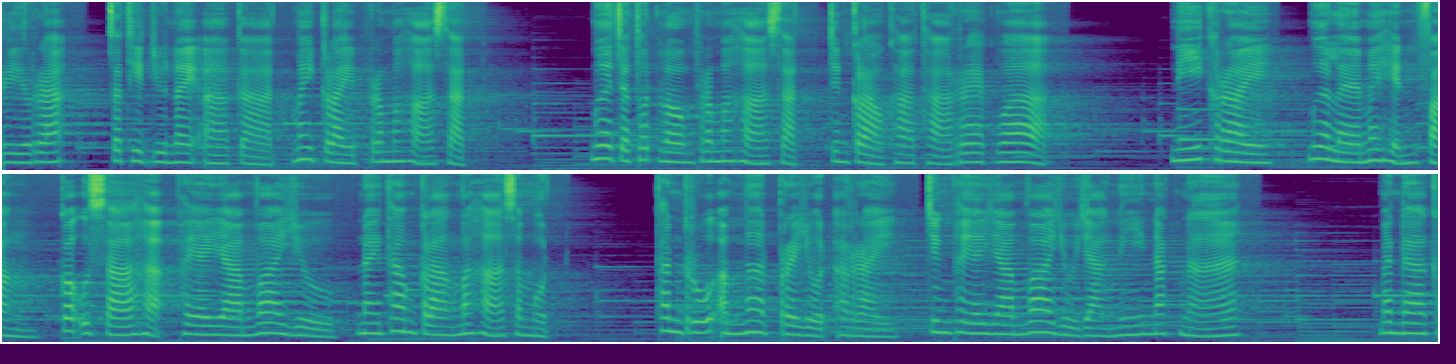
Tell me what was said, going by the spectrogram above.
รีระสถิตอยู่ในอากาศไม่ไกลพระมหาสัตว์ เมื่อจะทดลองพระมหาสัตว์จึงกล่าวคาถาแรกว่า นี้ใคร เมื่อแลไม่เห็นฝั่ง ก็อุตสาหะพยายามว่ายอยู่ในท่ามกลางมหาสมุทรท่านรู้อำนาจประโยชน์อะไร จึงพยายามว่าอยู่อย่างนี้นักหนา บรรดาค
